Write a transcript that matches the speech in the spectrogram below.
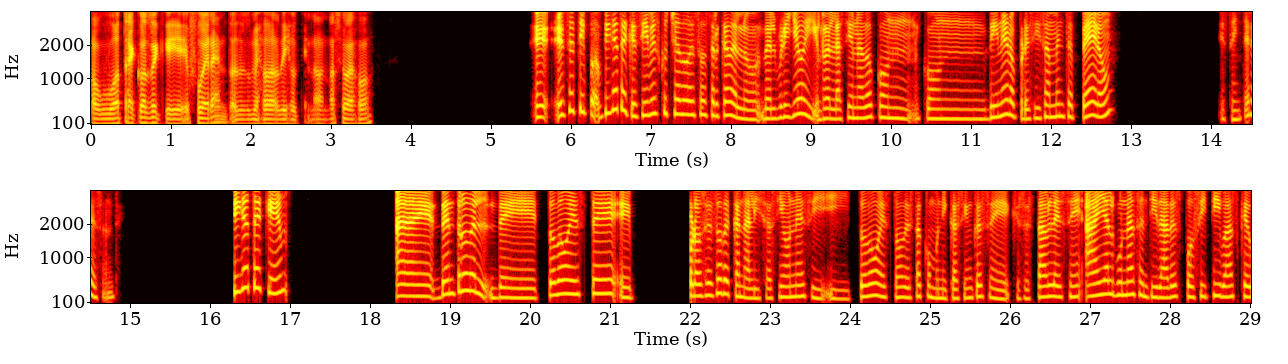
o u otra cosa que fuera. Entonces mejor dijo que no, no se bajó. Eh, ese tipo, fíjate que sí había escuchado eso acerca de lo, del brillo y relacionado con, con dinero precisamente, pero está interesante. Fíjate que eh, dentro del- de todo este eh, proceso de canalizaciones y, todo esto, de esta comunicación que se, que se establece, hay algunas entidades positivas que,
